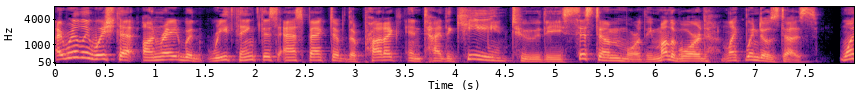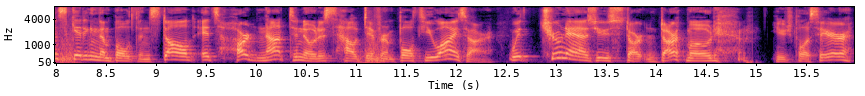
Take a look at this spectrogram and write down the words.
I really wish that Unraid would rethink this aspect of the product and tie the key to the system or the motherboard like Windows does. Once getting them both installed, it's hard not to notice how different both UIs are. With TrueNAS, you start in dark mode, Huge plus here.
